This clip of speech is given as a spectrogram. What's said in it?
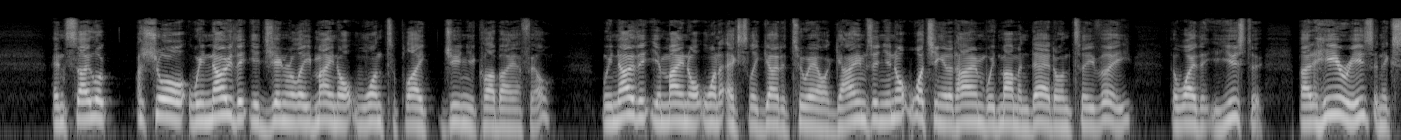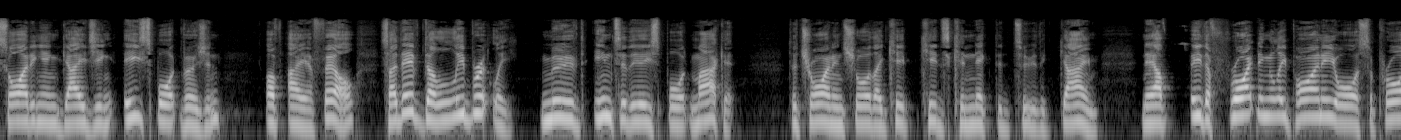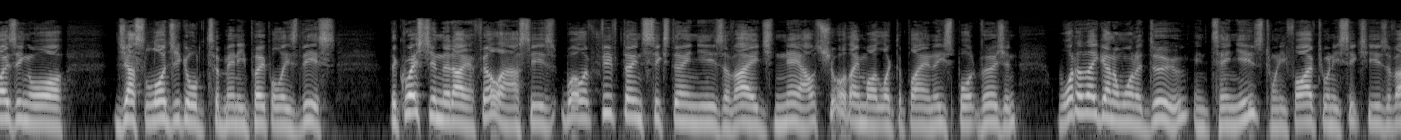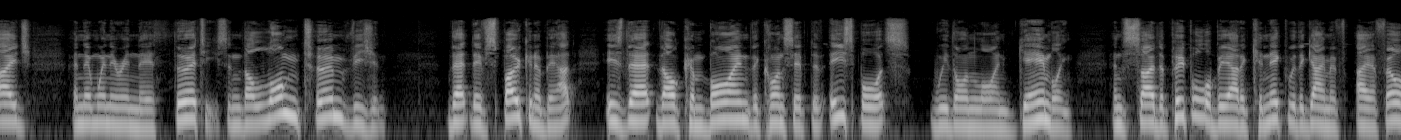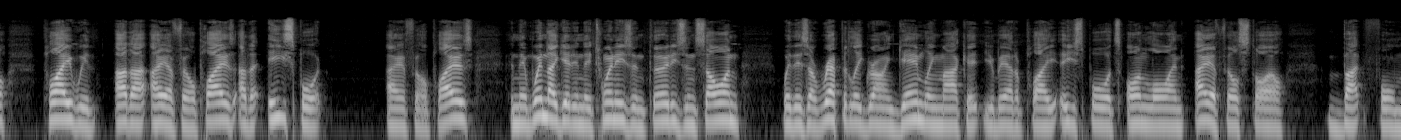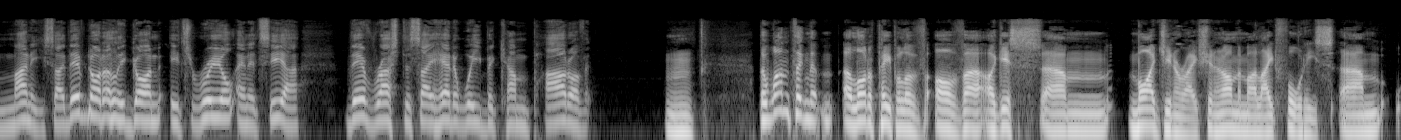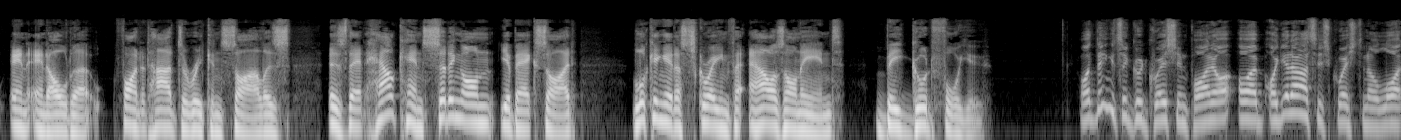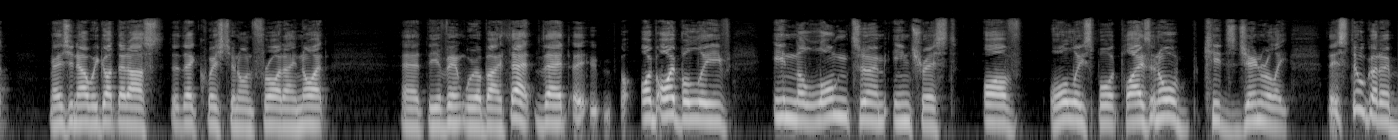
and say, look, sure, we know that you generally may not want to play junior club AFL. We know that you may not want to actually go to two hour games and you're not watching it at home with mum and dad on TV the way that you used to. But here is an exciting, engaging esport version of AFL. So they've deliberately moved into the esport market to try and ensure they keep kids connected to the game. Now, either frighteningly piney or surprising or just logical to many people is this the question that AFL asks is, well, at 15, 16 years of age now, sure, they might like to play an esport version. What are they going to want to do in 10 years, 25, 26 years of age, and then when they're in their 30s? And the long term vision that they've spoken about is that they'll combine the concept of esports with online gambling. And so the people will be able to connect with the game of AFL, play with other AFL players, other esport AFL players and then when they get in their 20s and 30s and so on, where there's a rapidly growing gambling market, you'll be able to play esports online, AFL style, but for money. So they've not only gone, it's real and it's here, they've rushed to say, how do we become part of it? Mm. The one thing that a lot of people of, of uh, I guess, um, my generation, and I'm in my late 40s um, and, and older, find it hard to reconcile is is that how can sitting on your backside – looking at a screen for hours on end be good for you? I think it's a good question, Pine. I, I, I, get asked this question a lot. As you know, we got that asked that question on Friday night at the event we were both at that uh, I, I believe in the long term interest of all these sport players and all kids generally. They've still got to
